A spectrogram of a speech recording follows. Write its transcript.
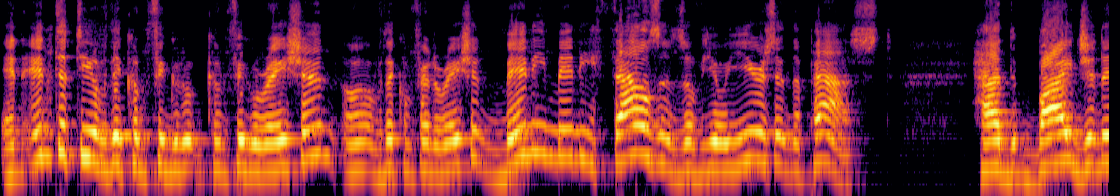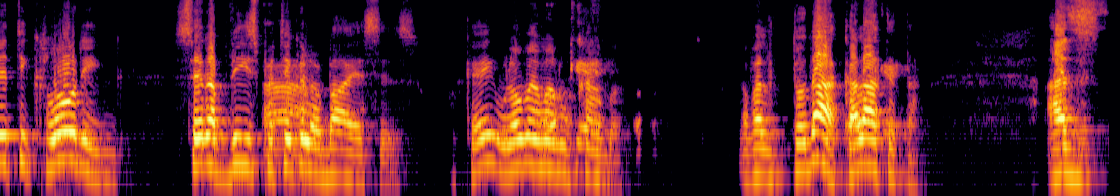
An entity of the configuration of the confederation, many, many thousands of your years in the past, had by genetic cloning set up these particular biases. אוקיי? הוא לא אומר לנו okay. כמה. אבל תודה, קלטת. Okay. אז,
